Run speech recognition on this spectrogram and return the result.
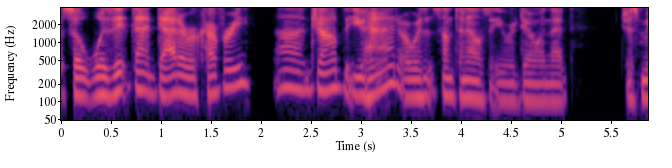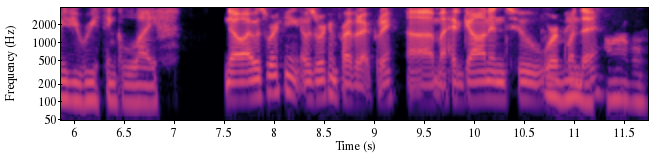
So was it that data recovery uh, job that you had, or was it something else that you were doing that just made you rethink life? No, I was working. I was working private equity. Um, I had gone into Oh, work man, one day. horrible.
